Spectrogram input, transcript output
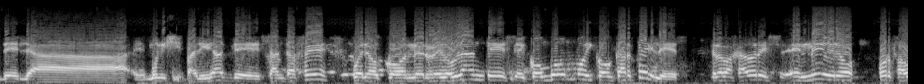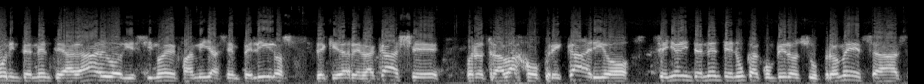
de la eh, municipalidad de Santa Fe, bueno, con redoblantes, eh, con bombo y con carteles. Trabajadores en negro, por favor, intendente, haga algo. 19 familias en peligro de quedar en la calle. Bueno, trabajo precario. Señor intendente, nunca cumplieron sus promesas.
